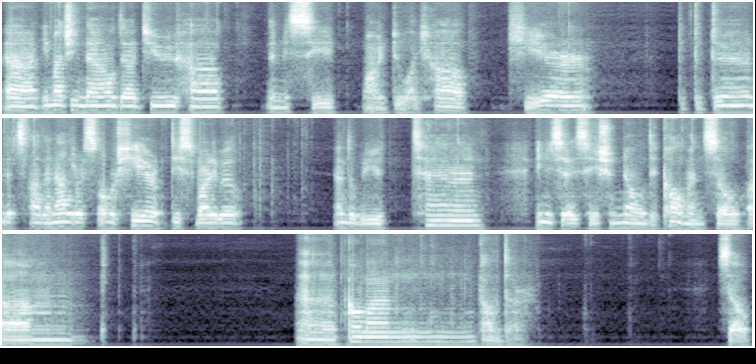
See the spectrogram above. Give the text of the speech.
And imagine now that you have, let me see, why do I have here? let's add an address over here this variable mw10 initialization no the comment so um uh, command counter so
